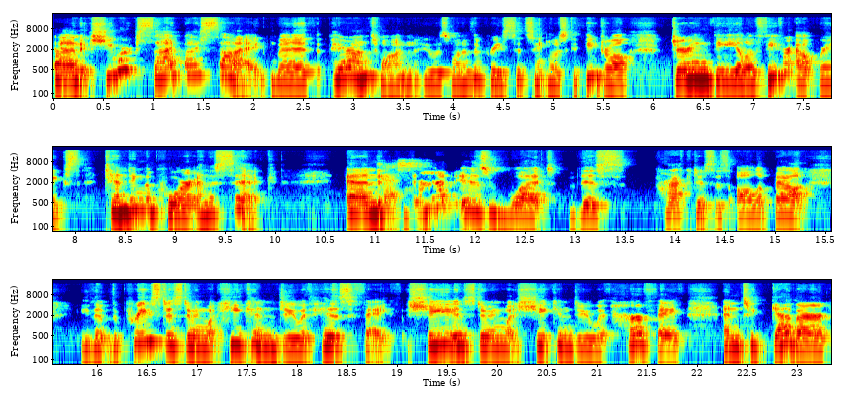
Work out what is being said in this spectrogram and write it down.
And she worked side by side with Père Antoine, who was one of the priests at St. Louis Cathedral during the yellow fever outbreaks, tending the poor and the sick. And yes. that is what this practice is all about the, the priest is doing what he can do with his faith. She is doing what she can do with her faith. And together,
